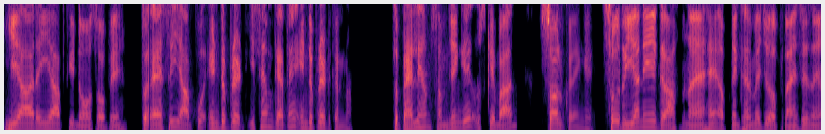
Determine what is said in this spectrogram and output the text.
ये आ रही है आपकी नौ सौ पे। तो ऐसे ही आपको इंटरप्रेट इसे हम कहते हैं इंटरप्रेट करना। तो पहले हम समझेंगे, उसके बाद सॉल्व करेंगे। सो so, रिया ने ये ग्राफ बनाया है अपने घर में जो अप्लायंसेज हैं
